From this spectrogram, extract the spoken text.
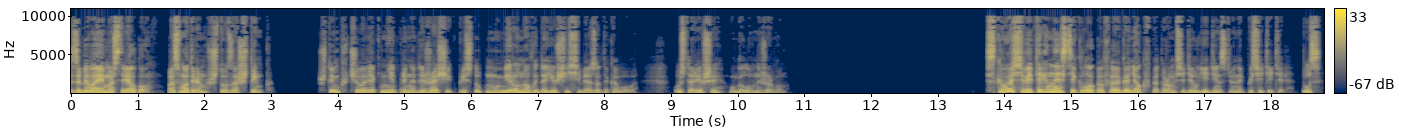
забивай ему стрелку, посмотрим, что за штымп. Штымп — человек, не принадлежащий к преступному миру, но выдающий себя за такового. Устаревший уголовный жаргон. Сквозь витринное стекло кафе «Огонек», в котором сидел единственный посетитель, Туз,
